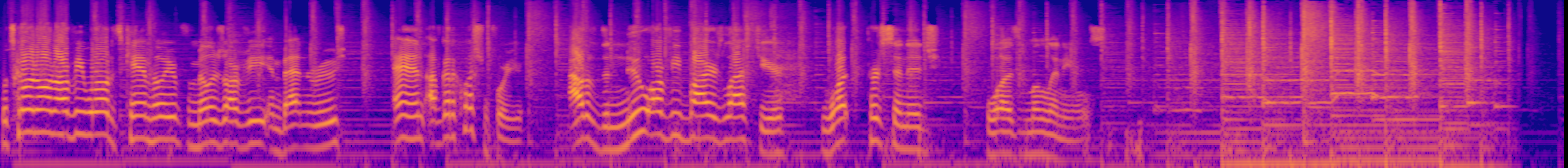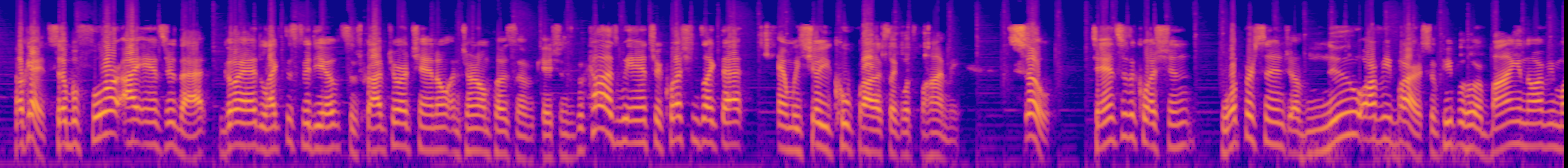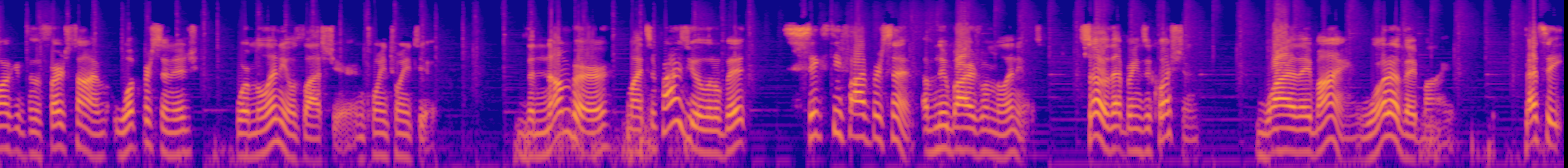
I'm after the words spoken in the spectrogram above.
What's going on RV world? It's Cam Hilliard from Miller's RV in Baton Rouge and I've got a question for you. Out of the new RV buyers last year, what percentage was millennials? Okay, so before I answer that, go ahead, like this video, subscribe to our channel, and turn on post notifications because we answer questions like that and we show you cool products like what's behind me. So, to answer the question, what percentage of new RV buyers, so people who are buying in the RV market for the first time, what percentage were millennials last year in 2022? The number might surprise you a little bit. 65% of new buyers were millennials. So that brings a question. Why are they buying? What are they buying? That's a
